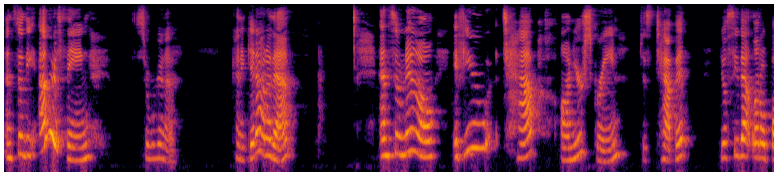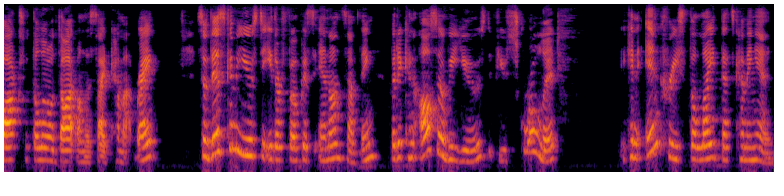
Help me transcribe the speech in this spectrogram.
And so the other thing, so we're to kind of get out of that. And so now if you tap on your screen, just tap it, you'll see that little box with the little dot on the side come up, right? So this can be used to either focus in on something, but it can also be used, if you scroll it, it can increase the light that's coming in.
